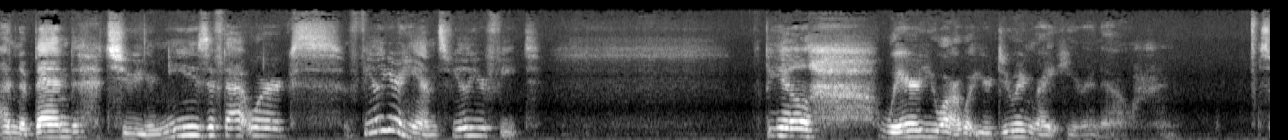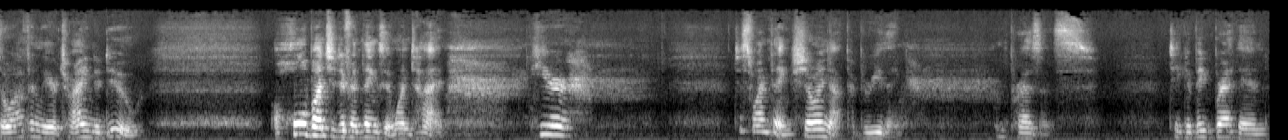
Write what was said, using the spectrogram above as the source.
Adding a bend to your knees if that works. Feel your hands, feel your feet. Feel where you are, what you're doing right here and now. So often we are trying to do a whole bunch of different things at one time. Here, just one thing, showing up, breathing and presence. Take a big breath in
